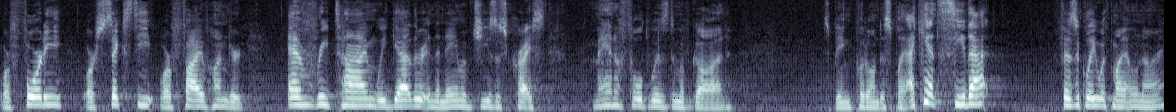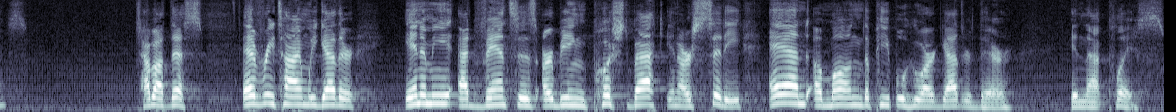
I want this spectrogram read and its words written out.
or 40 or 60 or 500, every time we gather in the name of Jesus Christ, manifold wisdom of God is being put on display. I can't see that physically with my own eyes. How about this? Every time we gather, enemy advances are being pushed back in our city and among the people who are gathered there in that place.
